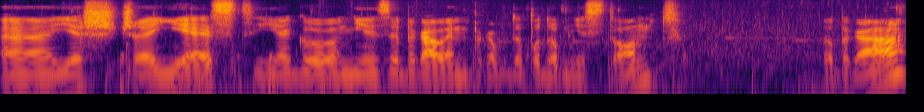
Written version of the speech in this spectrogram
e, jeszcze jest. Ja go nie zebrałem prawdopodobnie stąd. Dobra.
